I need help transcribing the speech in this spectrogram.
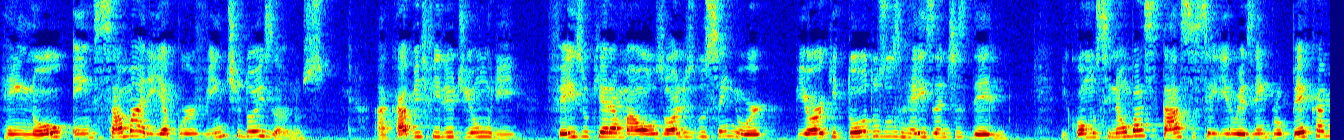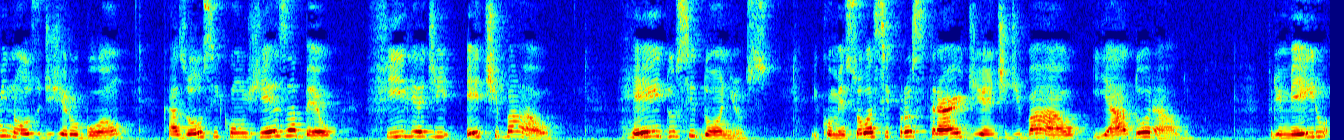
Reinou em Samaria por vinte e dois anos. Acabe, filho de Onri, fez o que era mal aos olhos do Senhor, pior que todos os reis antes dele. E como se não bastasse seguir o exemplo pecaminoso de Jeroboão, casou-se com Jezabel, filha de Etibaal, rei dos Sidônios e começou a se prostrar diante de Baal e a adorá-lo. Primeiro,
